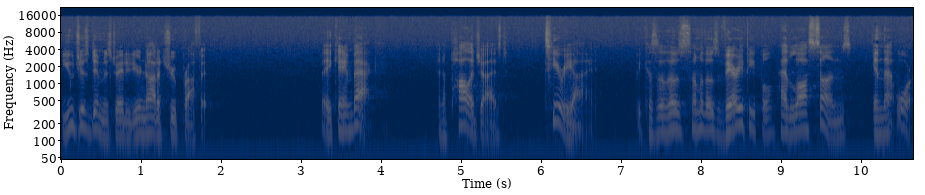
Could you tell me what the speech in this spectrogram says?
You just demonstrated you're not a true prophet. They came back and apologized, teary eyed, because of those, some of those very people had lost sons in that war.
